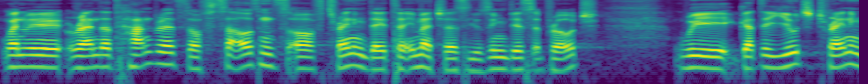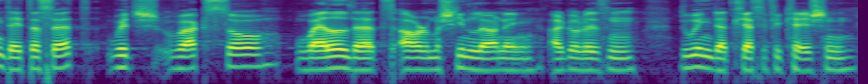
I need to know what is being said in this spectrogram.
when we rendered hundreds of thousands of training data images using this approach, we got a huge training data set, which works so well that our machine learning algorithm doing that classification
